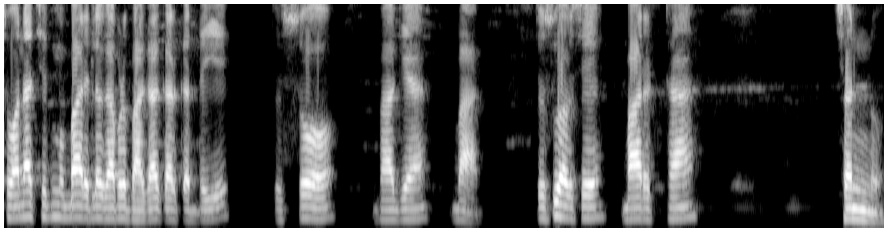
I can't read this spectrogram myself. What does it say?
સોના છેદમાં બાર એટલે કે આપણે ભાગાકાર કરી દઈએ તો સો ભાગ્યા બાર. તો શું આવશે? બાર અઠ્ઠા છન્નું.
